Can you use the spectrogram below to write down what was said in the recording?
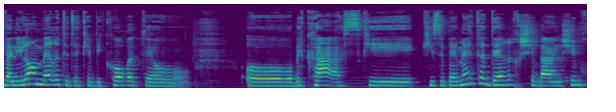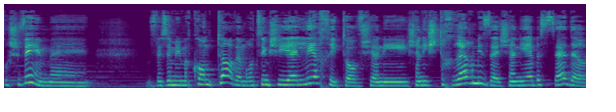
ואני לא אומרת את זה כביקורת או... או בכעס, כי, כי זה באמת הדרך שבה אנשים חושבים, אה, וזה ממקום טוב, הם רוצים שיהיה לי הכי טוב, שאני, שאני אשתחרר מזה, שאני אהיה בסדר,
